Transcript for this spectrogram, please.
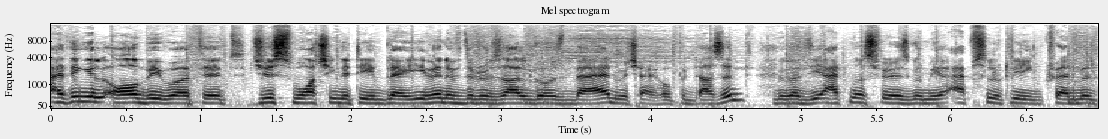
I think it'll all be worth it just watching the team play, even if the result goes bad, which I hope it doesn't, because the atmosphere is going to be absolutely incredible.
